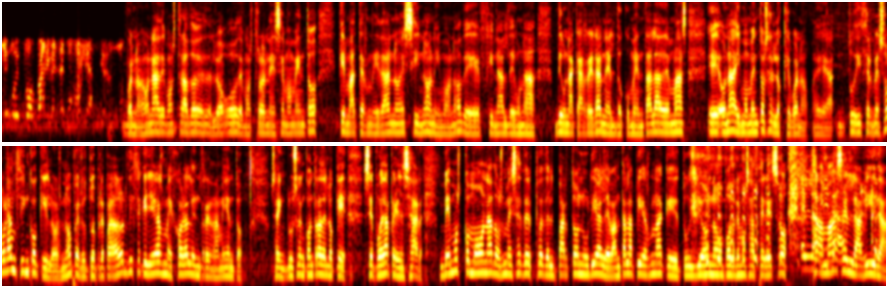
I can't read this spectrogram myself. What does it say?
y muy poco a nivel de comunicación, ¿no? Bueno, Ona ha demostrado, desde luego, demostró en ese momento que maternidad no es sinónimo ¿no? de final de una, de una carrera. En el documental, además, eh, Ona, hay momentos en los que, bueno, eh, tú dices, me sobran 5 kilos, ¿no? Pero tu preparador dice que llegas mejor al entrenamiento. O sea, incluso en contra de lo que se pueda pensar. Vemos como Ona, dos meses después del parto, Nuria levanta la pierna, que tú y yo no podremos hacer eso En jamás vida. en la vida.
